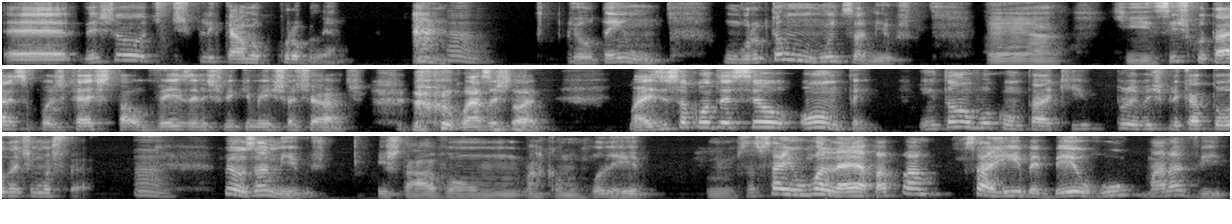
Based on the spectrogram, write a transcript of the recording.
É, deixa eu te explicar o meu problema. Hum. Eu tenho um, um grupo, tenho muitos amigos, é, que se escutarem esse podcast, talvez eles fiquem meio chateados com essa história. Mas isso aconteceu ontem. Então eu vou contar aqui para explicar toda a atmosfera. Hum. Meus amigos estavam marcando um rolê. Sair um rolê, para sair, beber, ru, maravilha.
